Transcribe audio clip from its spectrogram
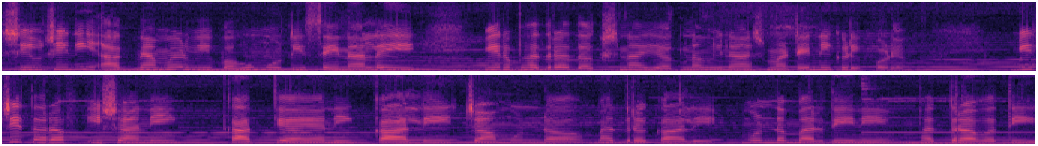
શિવજીની આજ્ઞા મેળવી બહુ મોટી સેના લઈ વીરભદ્ર દક્ષના યજ્ઞ વિનાશ માટે નીકળી પડ્યો. બીજી તરફ ઈશાની કાત્યાયની કાલી, ચામુંડા, ભદ્રકાલી, મુંડમર્દિની, ભદ્રાવતી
